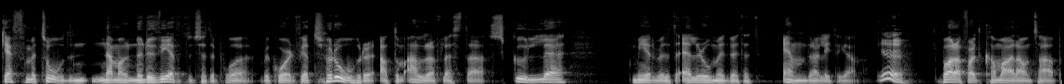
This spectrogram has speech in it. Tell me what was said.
keff metod när, man, när du vet att du sätter på record. För jag tror att de allra flesta skulle medvetet eller omedvetet ändra lite grann. Yeah. Bara för att come out on top.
